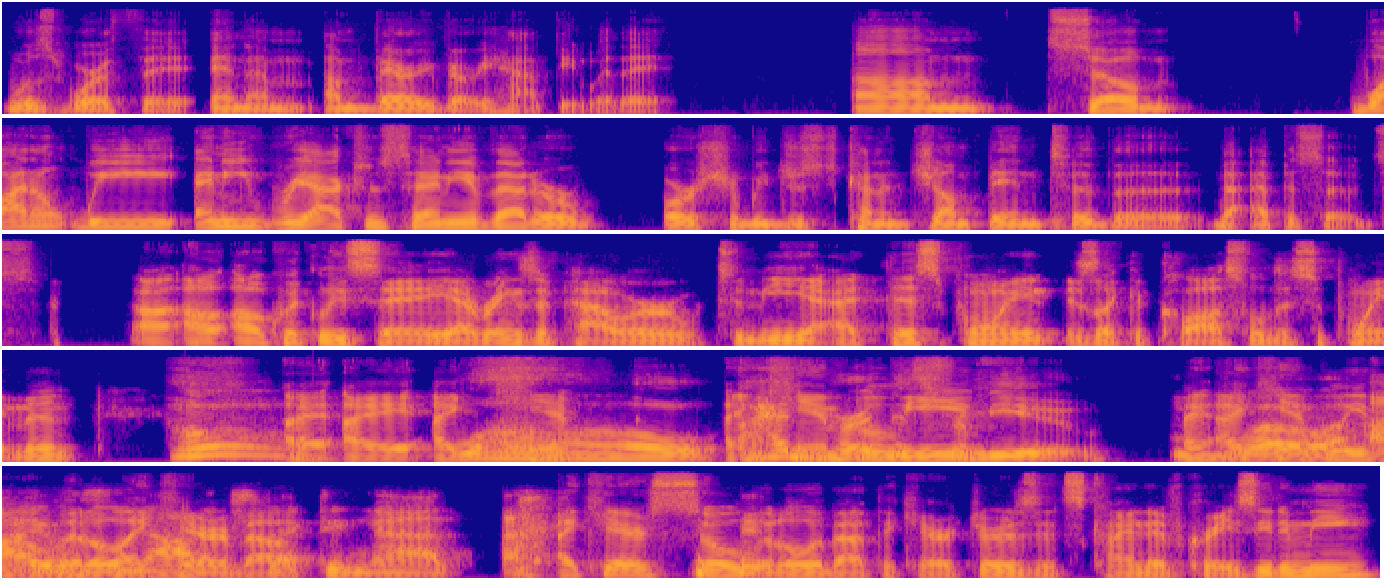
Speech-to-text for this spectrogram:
was worth it, and I'm I'm very, very happy with it. Um, so why don't we any reactions to any of that or or should we just kind of jump into the the episodes? Uh, I'll, I'll quickly say, yeah, Rings of Power to me at this point is like a colossal disappointment. I I, I can't I, I can't believe from you. I, I can't believe how I little I care about. expecting that. I care so little about the characters. It's kind of crazy to me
